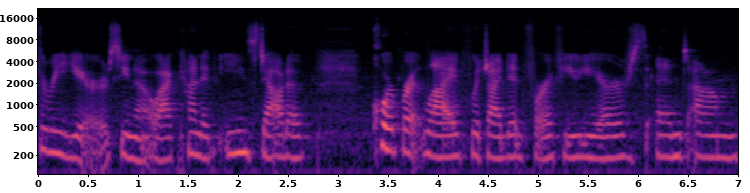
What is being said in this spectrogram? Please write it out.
three years. You know, I kind of eased out of corporate life, which I did for a few years, and um,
